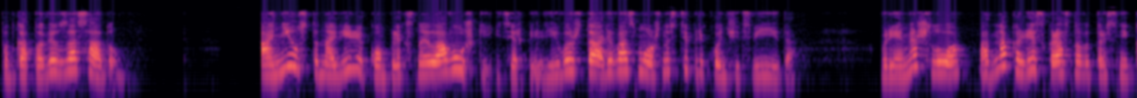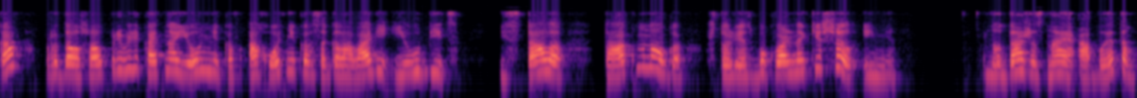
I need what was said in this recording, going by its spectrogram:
подготовив засаду. Они установили комплексные ловушки и терпеливо ждали возможности прикончить Виида. Время шло, однако лес красного тростника продолжал привлекать наемников, охотников за головами и убийц. И стало так много, что лес буквально кишел ими. Но даже зная об этом,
